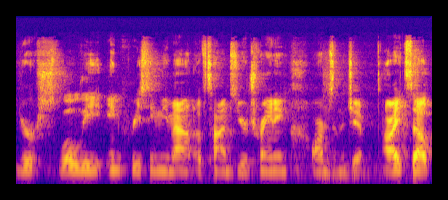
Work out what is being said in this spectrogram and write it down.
you're slowly increasing the amount of times you're training arms in the gym. All right. So,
